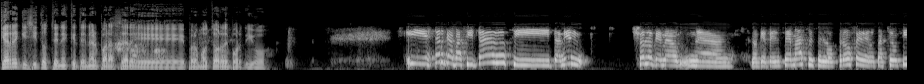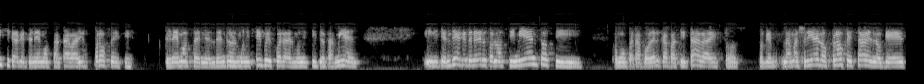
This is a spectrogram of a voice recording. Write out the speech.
¿qué requisitos tenés que tener para ser eh, promotor deportivo? Y estar capacitados y también yo lo que me, lo que pensé más es en los profes de educación física que tenemos acá, varios profes que tenemos en el, dentro del municipio y fuera del municipio también y tendría que tener conocimientos y como para poder capacitar a estos, porque la mayoría de los profes saben lo que es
